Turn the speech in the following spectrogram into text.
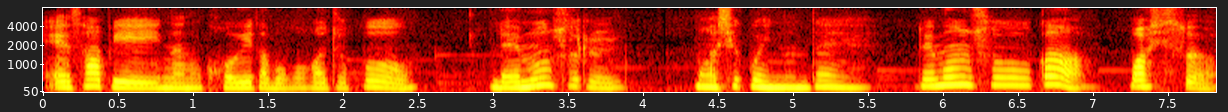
에사비는 거의 다 먹어가지고 레몬수를 마시고 있는데 레몬수가 맛있어요.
